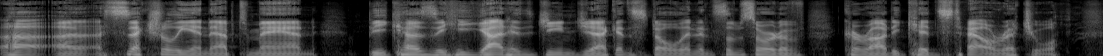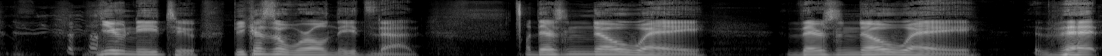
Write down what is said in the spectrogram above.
uh, a, a sexually inept man because he got his jean jacket stolen in some sort of Karate Kid style ritual. you need to because the world needs that. There's no way. There's no way that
